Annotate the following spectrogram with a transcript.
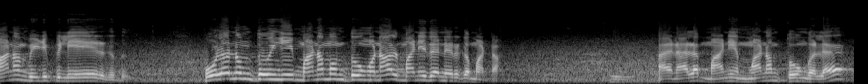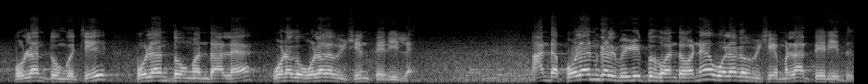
மனம் விழிப்பிலேயே இருக்குது. புலனும் தூங்கி மனமும் தூங்கினால் மனிதன் இருக்க மாட்டான். அதனால் மணி மனம் தூங்கலை புலன் தூங்குச்சு. புலன் தூங்குந்தால உனக்கு உலக விஷயம் தெரியல. அந்த புலன்கள் விழிப்புக்கு வந்தவுடனே உலக விஷயமெல்லாம் தெரியுது.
